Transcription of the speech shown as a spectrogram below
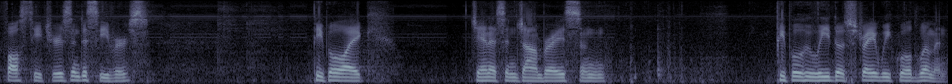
false teachers and deceivers, people like Jannes and Jambres and people who lead those stray, weak willed women.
